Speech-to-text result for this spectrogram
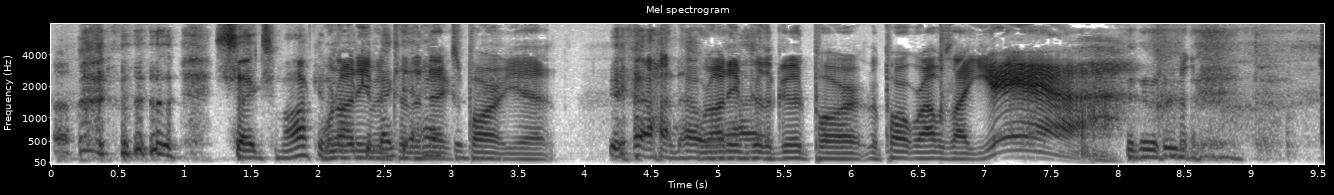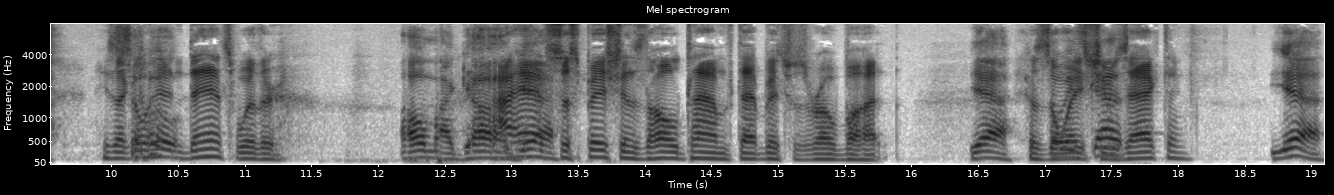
Sex mocking. We're not even to the next part yet. Yeah, I know. We're not even to the good part. The part where I was like, yeah. He's like, go ahead and dance with her. Oh my god! I yeah, had suspicions the whole time that that bitch was robot yeah. because the So way she got- was acting. Yeah.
